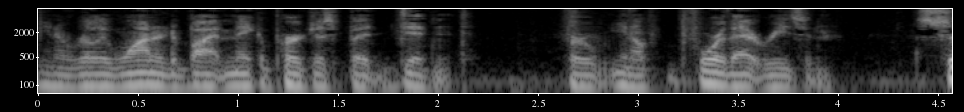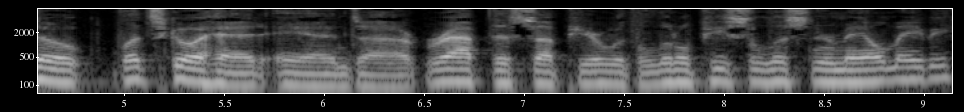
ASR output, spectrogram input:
you know really wanted to buy make a purchase but didn't, for you know for that reason. So let's go ahead and uh, wrap this up here with a little piece of listener mail, maybe.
